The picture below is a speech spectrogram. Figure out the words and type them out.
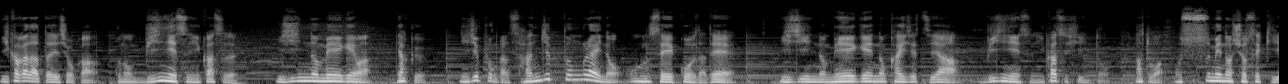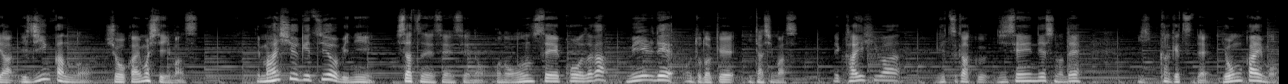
いかがだったでしょうか？このビジネスに活かす偉人の名言は約20分から30分ぐらいの音声講座で偉人の名言の解説やビジネスに活かすヒント、あとはおすすめの書籍や偉人館の紹介もしています。で毎週月曜日に久常先生のこの音声講座がメールでお届けいたします。で会費は月額2000円ですので、1ヶ月で4回も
